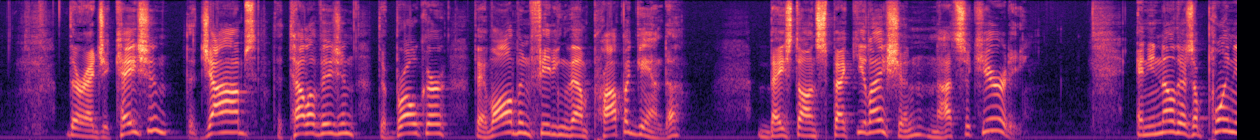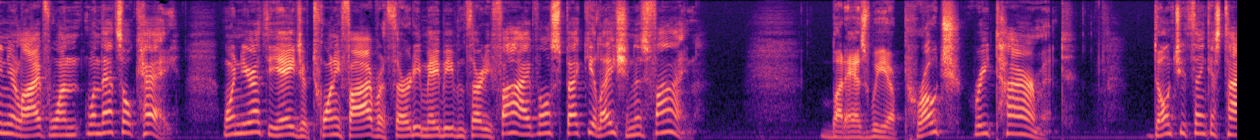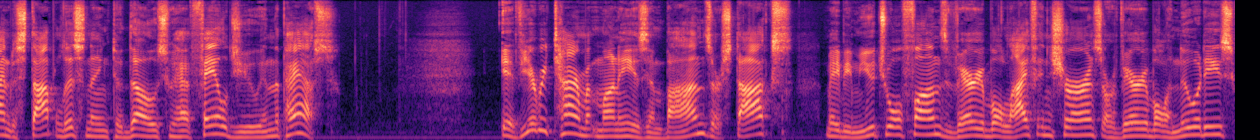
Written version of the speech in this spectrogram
Their education, the jobs, the television, the broker, they've all been feeding them propaganda based on speculation, not security. And you know, there's a point in your life when, when that's okay. When you're at the age of 25 or 30, maybe even 35, well, speculation is fine. But as we approach retirement, don't you think it's time to stop listening to those who have failed you in the past? If your retirement money is in bonds or stocks, maybe mutual funds, variable life insurance, or variable annuities,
